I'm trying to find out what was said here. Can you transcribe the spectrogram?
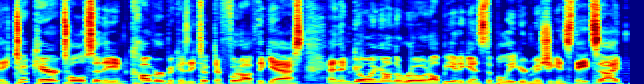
They took care of Tulsa. They didn't cover because they took their foot off the gas. And then going on the road, albeit against the beleaguered Michigan State side,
